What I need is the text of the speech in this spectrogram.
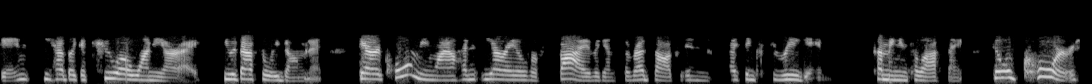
game. He had like a 201 ERA. He was absolutely dominant. Gerrit Cole, meanwhile, had an ERA over five against the Red Sox in, I think, three games coming into last night. So, of course,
